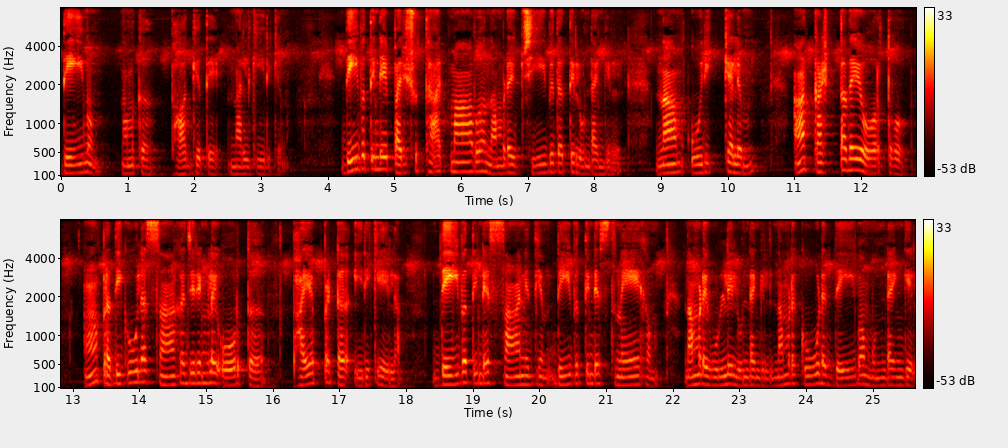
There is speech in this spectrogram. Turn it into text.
ദൈവം നമുക്ക് ഭാഗ്യത്തെ നൽകിയിരിക്കുന്നു. ദൈവത്തിന്റെ പരിശുദ്ധാത്മാവ് നമ്മുടെ ജീവിതത്തിൽ ഉണ്ടെങ്കിൽ നാം ഒരിക്കലും ആ കഷ്ടതയെ ഓർത്തോ ആ പ്രതികൂല സാഹചര്യങ്ങളെ ഓർത്ത് ഭയപ്പെട്ട് ഇരിക്കുകയില്ല ദൈവത്തിന്റെ സാന്നിധ്യം ദൈവത്തിന്റെ സ്നേഹം നമ്മുടെ ഉള്ളിലുണ്ടെങ്കിൽ നമ്മുടെ കൂടെ ദൈവമുണ്ടെങ്കിൽ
